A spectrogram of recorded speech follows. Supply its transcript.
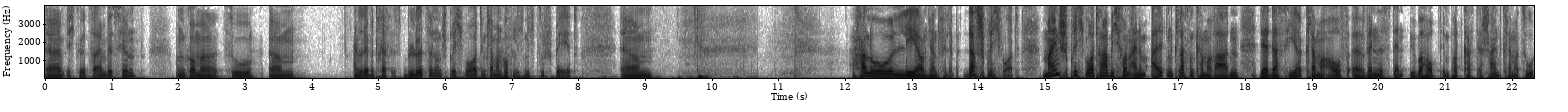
Ähm, ich kürze ein bisschen und komme zu, ähm, also der Betreff ist Blödsinn und Sprichwort, in Klammern hoffentlich nicht zu spät. Ähm, Hallo Lea und Jan Philipp. Das Sprichwort. Mein Sprichwort habe ich von einem alten Klassenkameraden, der das hier, Klammer auf, äh, wenn es denn überhaupt im Podcast erscheint, Klammer zu,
